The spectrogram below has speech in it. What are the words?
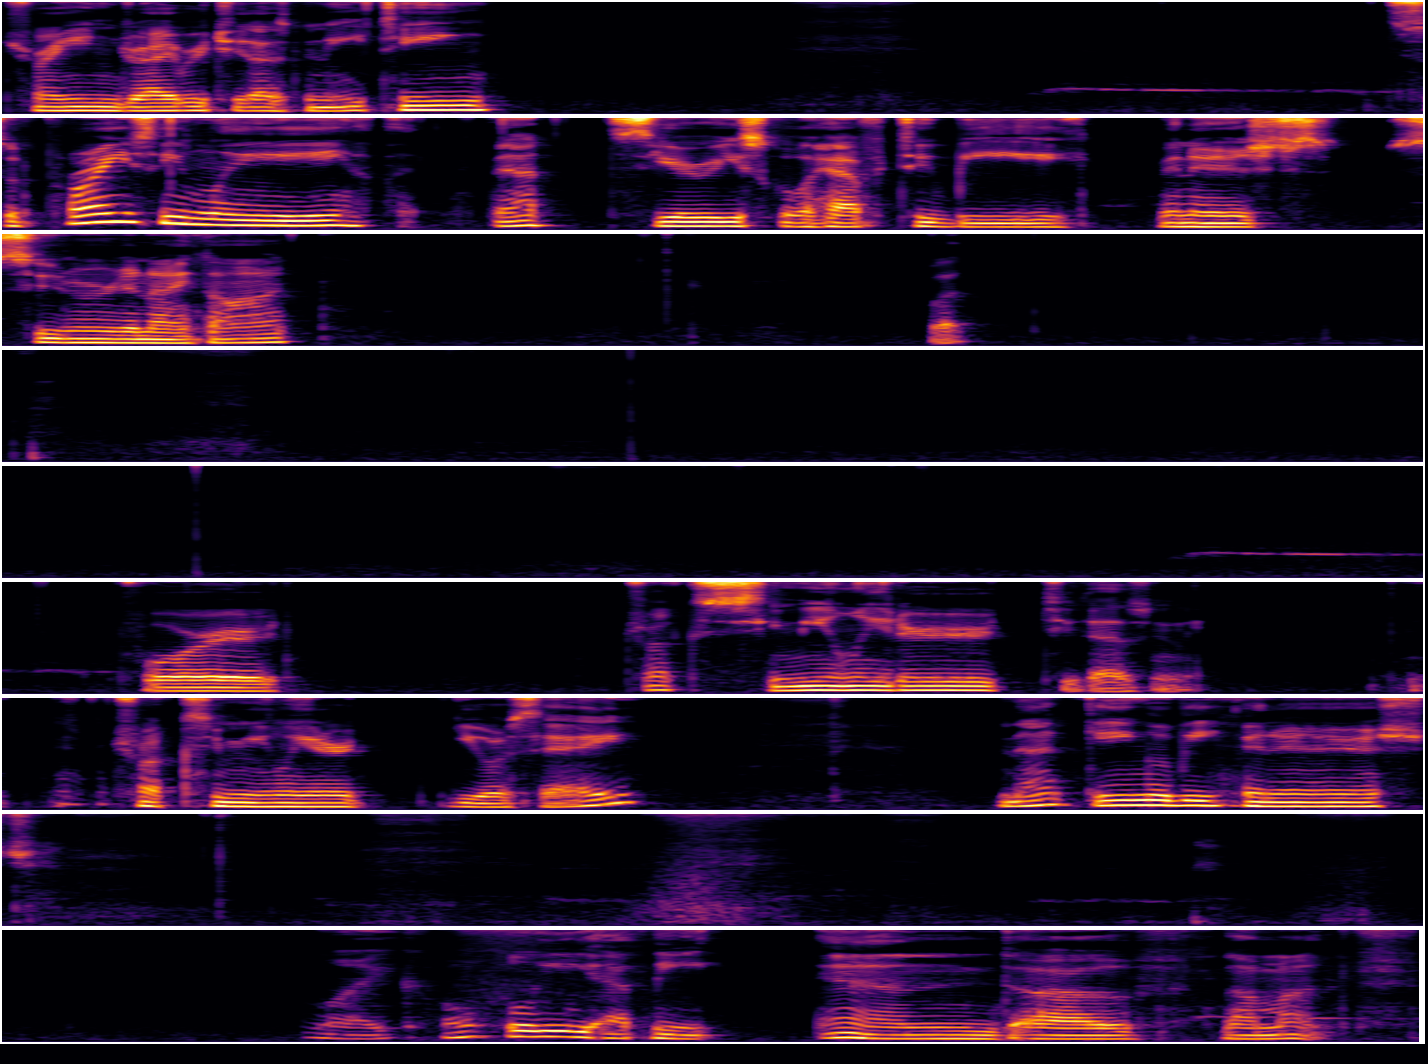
Train Driver 2018. Surprisingly, that series will have to be finished sooner than I thought. For Truck Simulator 2000 Truck Simulator USA that game will be finished like hopefully at the end of the month.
